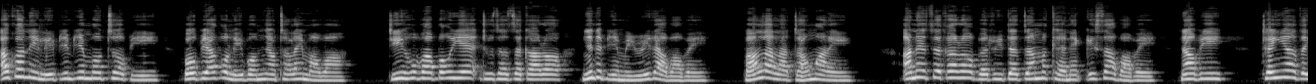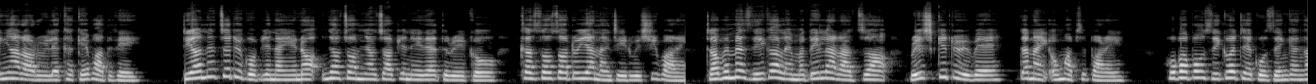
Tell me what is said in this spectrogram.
အောက်ကနေလေးပြင်းပြင်းမုတ်ထုတ်ပြီးပုတ်ပြားကိုလေးပေါ်မြောက်ထားလိုက်မှာပါ ဒီဟိုဘာပုံရဲ့ဒူဇာဆက်ကတော့မြင့်တပြင်းမရွေးတာပါပဲဘာလာလာတောင်းပါတယ်အားနဲ့ချက်ကတော့ဘက်ထရီတက်တမ်းမခံတဲ့ကိစ္စပါပဲနောက်ပြီးထိန်းရသိမ်းရတာတွေလည်းခက်ခဲပါသေးတယ်ဒီအားနဲ့ချက်တွေကိုပြင်နိုင်ရင်တော့မြောက်ကြမြောက်ကြဖြစ်နေတဲ့သူတွေကိုခက်စောစောတွေ့ရနိုင်ခြေတွေရှိပါတယ်ဒါပေမဲ့ဈေးကလည်းမသေးလာတာကြောင့် risk kit တွေပဲတက်နိုင်အောင်မှဖြစ်ပါတယ်ဟဟိုဘပုတ်စီကွက်တဲ့ကိုဇင်ကန်က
